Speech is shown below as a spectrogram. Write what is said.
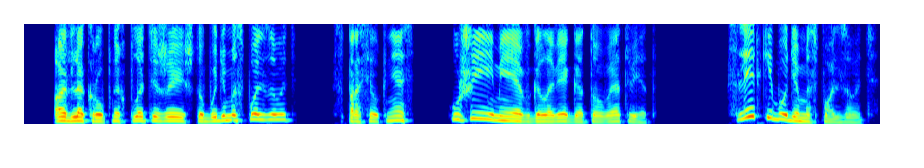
— А для крупных платежей что будем использовать? — спросил князь, уже имея в голове готовый ответ. — Слитки будем использовать,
